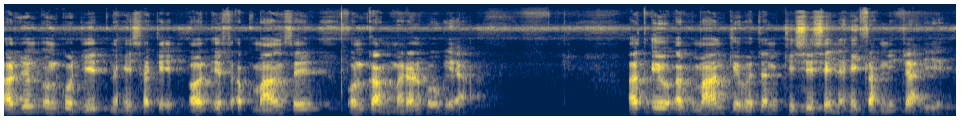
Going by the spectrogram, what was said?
अर्जुन उनको जीत नहीं सके और इस अपमान से उनका मरण हो गया। अतएव अभिमान के वचन किसी से नहीं कहनी चाहिए।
